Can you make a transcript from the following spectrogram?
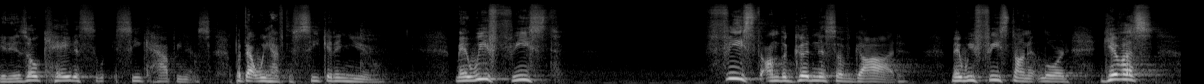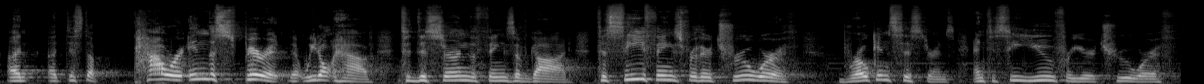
It is okay to seek happiness, but that we have to seek it in you. May we feast, feast on the goodness of God. May we feast on it, Lord. Give us a, a, just a power in the spirit that we don't have to discern the things of God, to see things for their true worth, broken cisterns, and to see you for your true worth,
